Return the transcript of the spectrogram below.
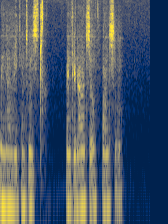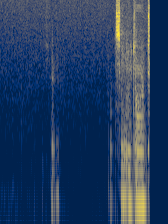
And then we can just print it out. So console. Console dot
